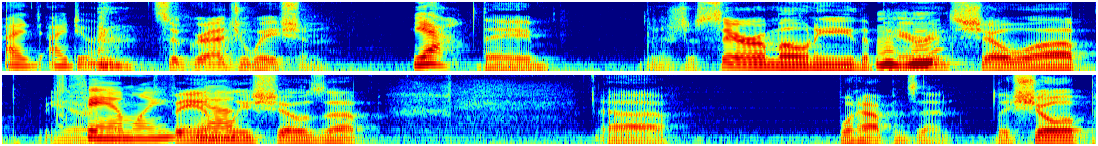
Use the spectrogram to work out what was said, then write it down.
I, I do. So graduation, yeah. they there's a ceremony. The parents show up. You know, Mm-hmm. Family, yeah. family shows up. Uh, what happens then? They show up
